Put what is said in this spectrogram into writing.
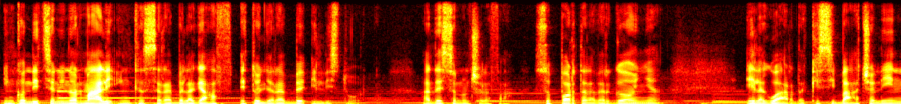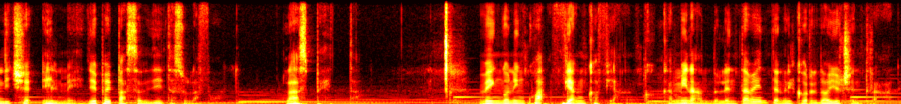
in condizioni normali incasserebbe la gaff e toglierebbe il disturbo. Adesso non ce la fa, sopporta la vergogna e la guarda che si bacia l'indice e il medio e poi passa le dita sulla foto. La aspetta. Vengono in qua fianco a fianco, camminando lentamente nel corridoio centrale.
